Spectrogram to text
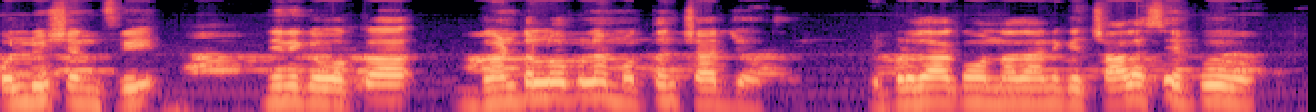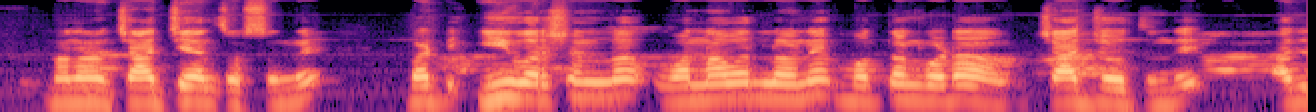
పొల్యూషన్ ఫ్రీ దీనికి ఒక గంట లోపల మొత్తం ఛార్జ్ అవుతుంది. ఇప్పుడు దాకా ఉన్న దానికి చాలాసేపు మనం ఛార్జ్ చేయాల్సి వస్తుంది. బట్ ఈ వర్షన్లో వన్ అవర్లోనే మొత్తం కూడా ఛార్జ్ అవుతుంది. అది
